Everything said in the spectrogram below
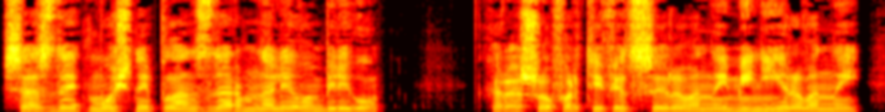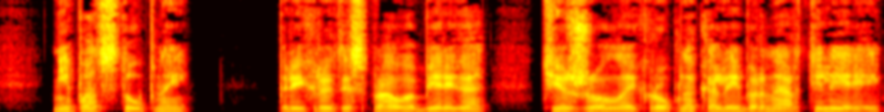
создать мощный плацдарм на левом берегу. Хорошо фортифицированный, минированный, неподступный, прикрытый с правого берега тяжелой крупнокалиберной артиллерией.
